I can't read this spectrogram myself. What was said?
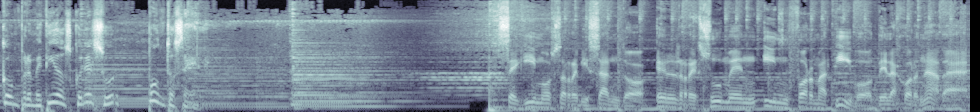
comprometidosconelsur.cl. Seguimos revisando el resumen informativo de la jornada.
